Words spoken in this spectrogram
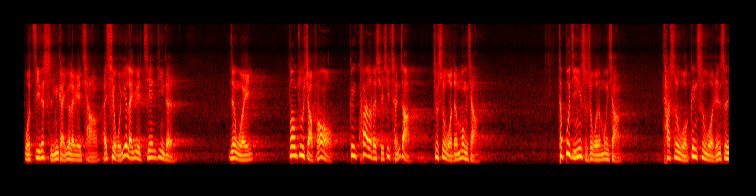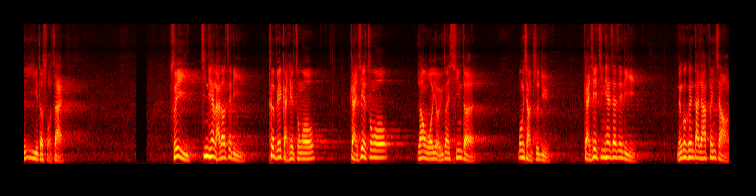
我自己的使命感越来越强，而且我越来越坚定的认为，帮助小朋友更快乐的学习成长就是我的梦想。它不仅仅只是我的梦想，它是我更是我人生意义的所在。所以今天来到这里，特别感谢中欧，感谢中欧让我有一段新的梦想之旅，感谢今天在这里能够跟大家分享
